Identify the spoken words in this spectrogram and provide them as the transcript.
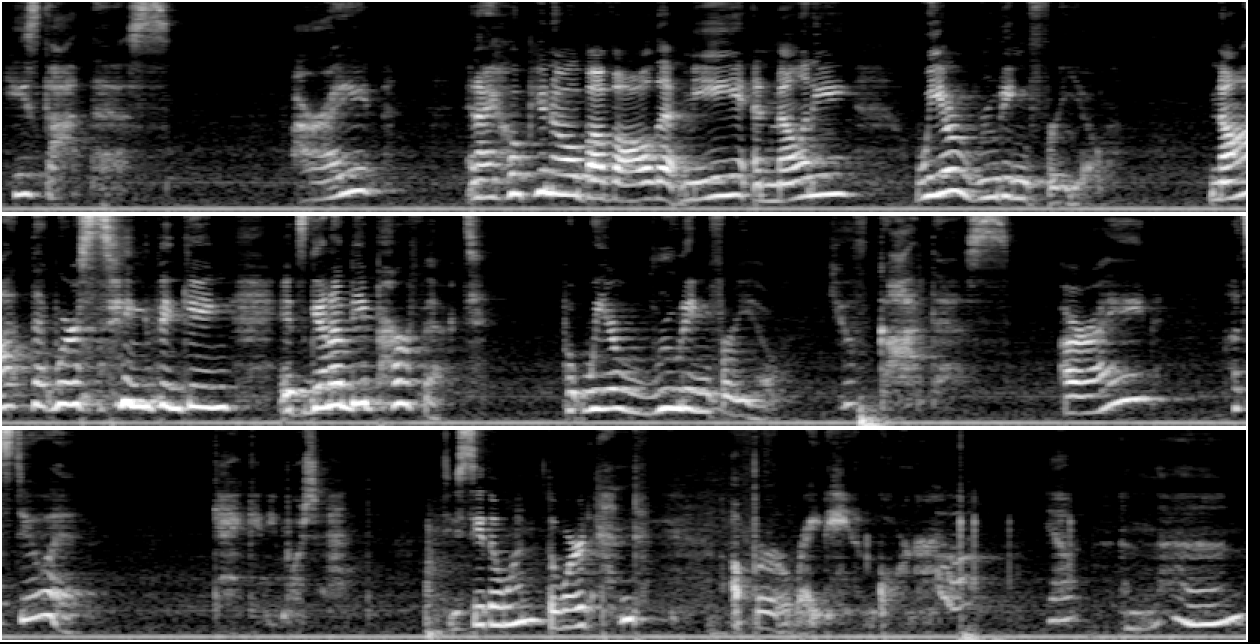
He's got this. All right? And I hope you know above all that me and Melanie, we are rooting for you. Not that we're seeing thinking it's gonna be perfect, but we are rooting for you. You've got this. All right? Let's do it. Okay, can you push end? Do you see the one? The word end? Upper right hand corner. Yep. And then,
